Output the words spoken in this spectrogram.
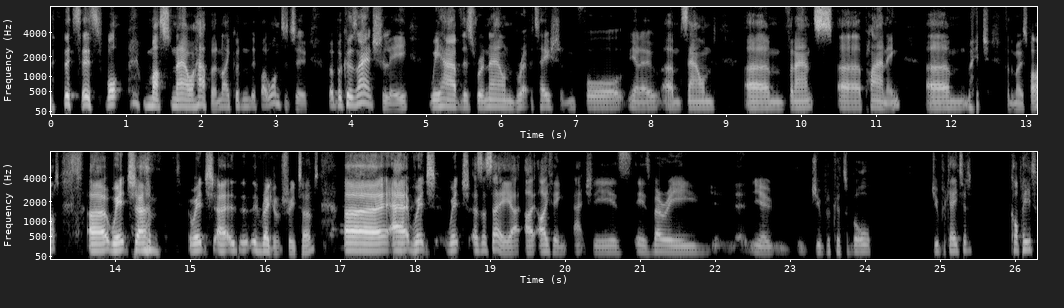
this is what must now happen. I couldn't if I wanted to, but because actually we have this renowned reputation for you know um, sound um, finance uh, planning, um, which for the most part, uh, which. Um, which, uh, in regulatory terms, uh, uh, which, which, as I say, I, I think actually is is very, you know, duplicatable, duplicated copied,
